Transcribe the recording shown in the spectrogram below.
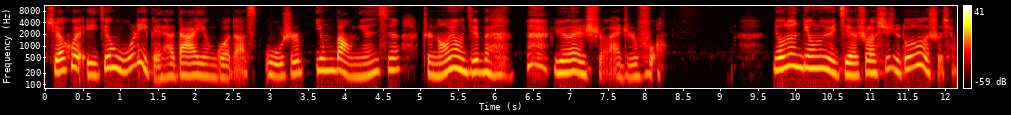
学会已经无力给他答应过的五十英镑年薪，只能用几本 鱼类史来支付。牛顿定律解释了许许多多的事情：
